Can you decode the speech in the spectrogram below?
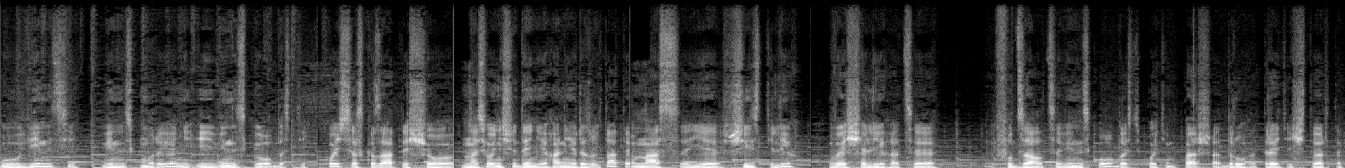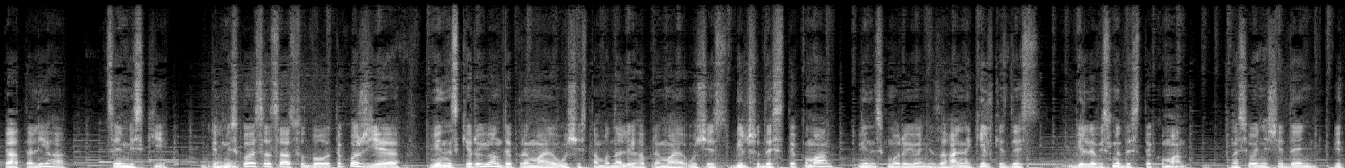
у Вінниці, Вінницькому районі і Вінницькій області. Хочеться сказати, що на сьогоднішній день є гарні результати. У нас є шість ліг. Вища ліга це футзал, це Вінницька область, потім перша, друга, третя, четверта, п'ята ліга це міські. Під Мгм. міською асоціацією футболу також є Вінницький район, де приймає участь там одна ліга, приймає участь більше 10 команд в Вінницькому районі. Загальна кількість десь біля 80 команд. На сьогоднішній день, під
